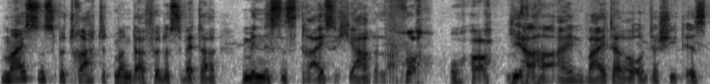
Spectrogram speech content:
Meistens betrachtet man dafür das Wetter mindestens 30 Jahre lang. Oha. Ja, ein weiterer Unterschied ist,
